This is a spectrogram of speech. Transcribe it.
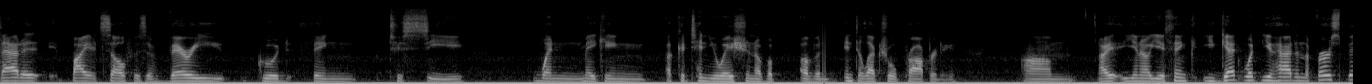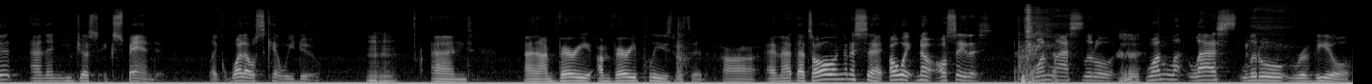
that i by itself is a very good thing to see when making a continuation of a of an intellectual property Um, I you know you think you get what you had in the first bit, and then you just expand it. Like what else can we do? Mm-hmm. And and I'm very I'm very pleased with it. Uh, and that that's all I'm gonna say. Oh wait, no, I'll say this. One last little one la- last little reveal.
